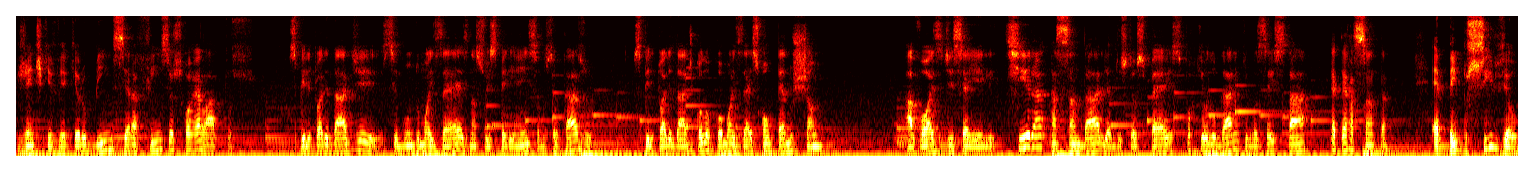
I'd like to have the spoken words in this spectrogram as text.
gente que vê querubim, serafim e seus correlatos. Espiritualidade, segundo Moisés, na sua experiência, no seu caso, espiritualidade colocou Moisés com o pé no chão a voz disse a ele: Tira a sandália dos teus pés, porque o lugar em que você está é terra santa. É bem possível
